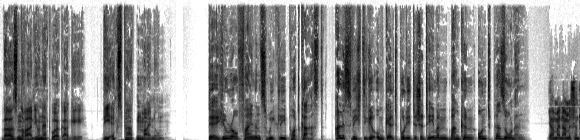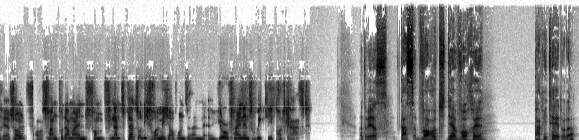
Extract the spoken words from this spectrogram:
Börsenradio Network AG. Die Expertenmeinung. Der Eurofinance Weekly Podcast. Alles Wichtige um geldpolitische Themen, Banken und Personen. Ja, mein Name ist Andreas Scholz aus Frankfurt am Main vom Finanzplatz und ich freue mich auf unseren äh, Eurofinance Weekly Podcast. Andreas, das Wort der Woche Parität, oder?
